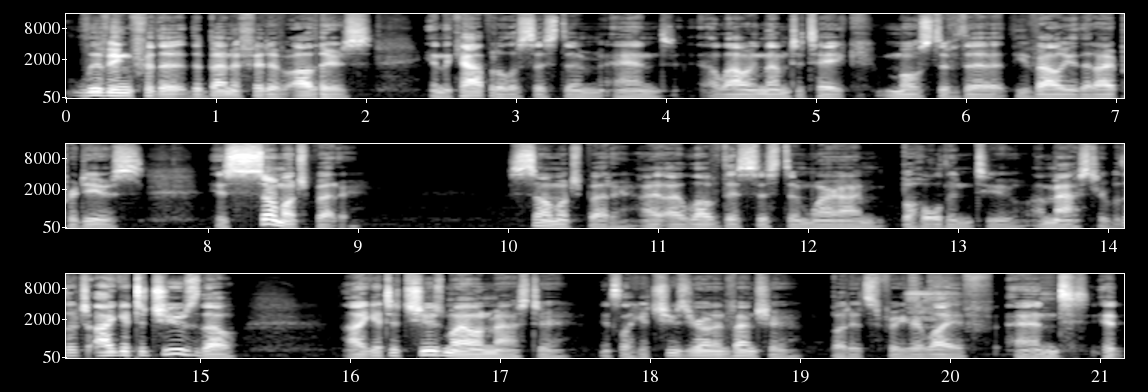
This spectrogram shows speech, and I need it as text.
living for the, the benefit of others in the capitalist system and allowing them to take most of the, the value that I produce is so much better. So much better. I, I love this system where I'm beholden to a master, but which I get to choose, though. I get to choose my own master. It's like a choose your own adventure, but it's for your life, and it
